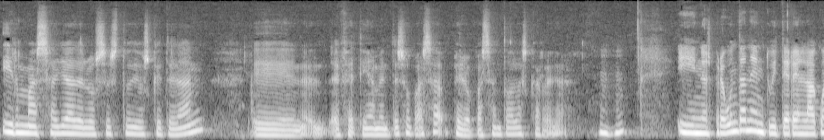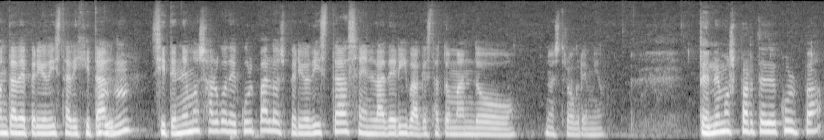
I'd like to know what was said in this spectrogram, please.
ir más allá de los estudios que te dan, eh, efectivamente eso pasa, pero pasa en todas las carreras. Y nos preguntan en Twitter, en la cuenta de Periodista Digital, si tenemos algo de culpa los periodistas en la deriva que está tomando nuestro gremio. Tenemos parte de culpa,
